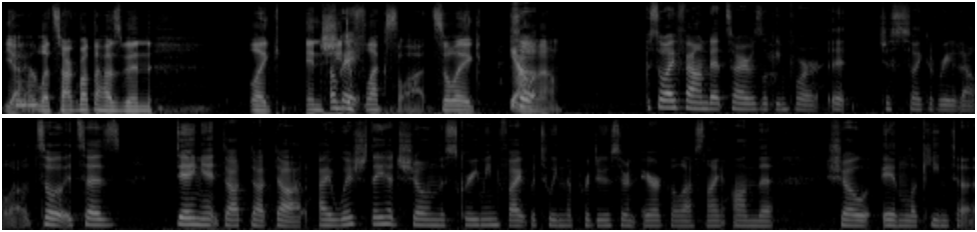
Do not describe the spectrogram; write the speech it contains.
Yeah, you know? let's talk about the husband. Like, and she Okay. deflects a lot. So like, Yeah. I don't know. so I found it. Sorry, I was looking for it just so I could read it out loud. So it says, "Dang it!" Dot dot dot. I wish they had shown the screaming fight between the producer and Erica last night on the show in La Quinta.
